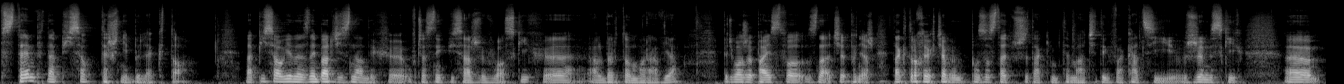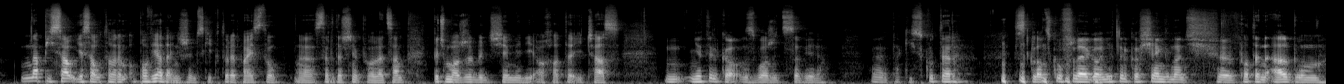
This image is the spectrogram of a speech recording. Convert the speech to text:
Wstęp napisał też nie byle kto. Napisał jeden z najbardziej znanych e, ówczesnych pisarzy włoskich, e, Alberto Moravia. Być może Państwo znacie, ponieważ tak trochę chciałbym pozostać przy takim temacie tych wakacji rzymskich. E, Napisał, jest autorem opowiadań rzymskich, które Państwu serdecznie polecam. Być może będziecie mieli ochotę i czas nie tylko złożyć sobie taki skuter z klocków Lego, nie tylko sięgnąć po ten album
